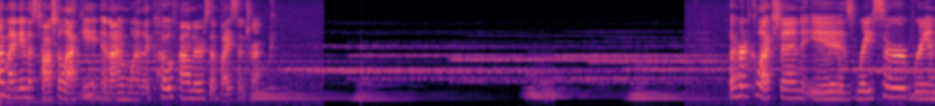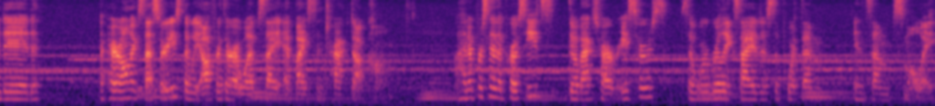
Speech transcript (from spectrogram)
Hi, my name is Tasha Lackey and I'm one of the co-founders of Bison Track. The Herd Collection is racer branded apparel and accessories that we offer through our website at bisontrack.com. 100% of the proceeds go back to our racers, so we're really excited to support them in some small way.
